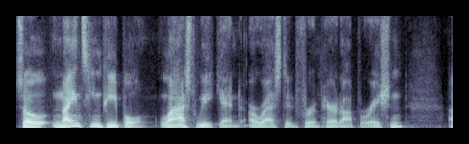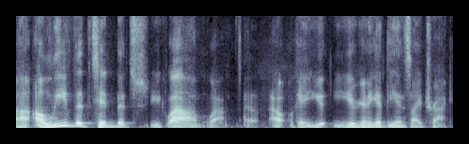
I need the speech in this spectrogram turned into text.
So 19 people last weekend arrested for impaired operation. Uh, I'll leave the tidbits. Well, well uh, okay, you, are going to get the inside track.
